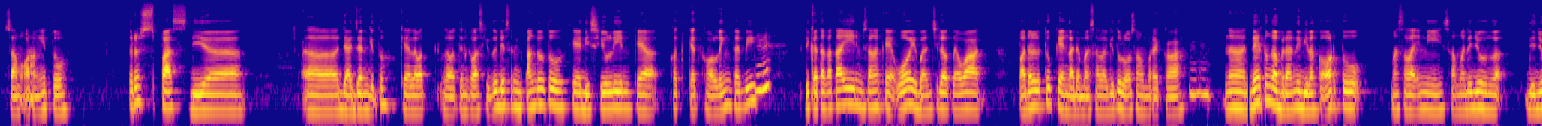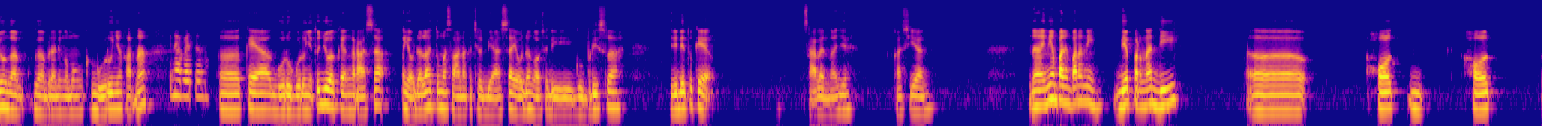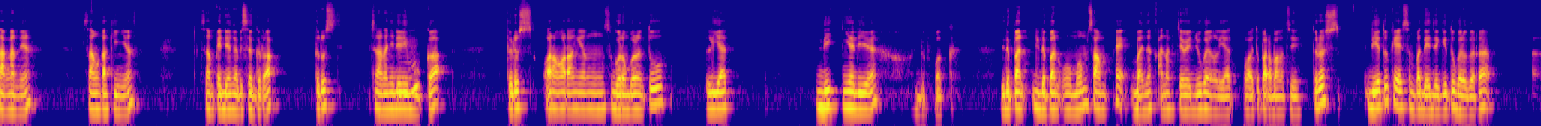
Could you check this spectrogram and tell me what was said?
sama orang itu. Terus pas dia eh, jajan gitu, kayak lewat lewatin kelas gitu, dia sering dipanggil tuh kayak disiulin, kayak cat calling tapi dikata-katain misalnya kayak woi banci lewat-lewat. Padahal itu kayak nggak ada masalah gitu loh sama mereka. Mm-mm. nah dia tuh nggak berani bilang ke ortu masalah ini sama dia juga nggak dia juga nggak nggak berani ngomong ke gurunya karena Kenapa tuh? eh, kayak guru-gurunya itu juga kayak ngerasa oh, ya udahlah itu masalah anak kecil biasa ya udah nggak usah digubris lah. Jadi dia tuh kayak silent aja kasihan nah ini yang paling parah nih. Dia pernah di eh, hold hold tangannya sama kakinya sampai dia nggak bisa gerak. Terus celananya dia dibuka. Terus orang-orang yang segerombolan tuh lihat diknya dia. What the fuck? Di depan di depan umum sampai banyak anak cewek juga yang lihat. Wah itu parah banget sih. Terus dia tuh kayak sempat diajak gitu gara-gara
